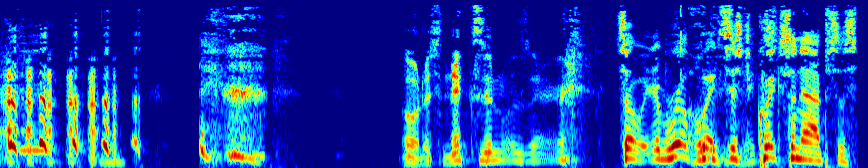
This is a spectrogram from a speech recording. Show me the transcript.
Otis Nixon was there. So real quick, just a quick synopsis.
